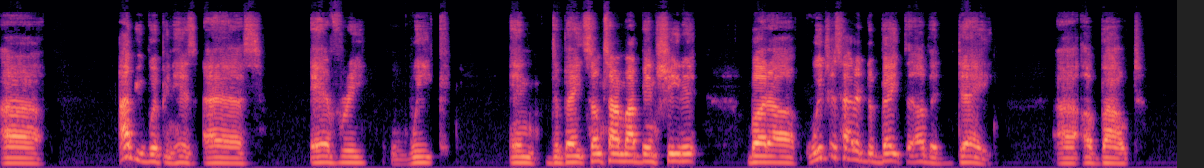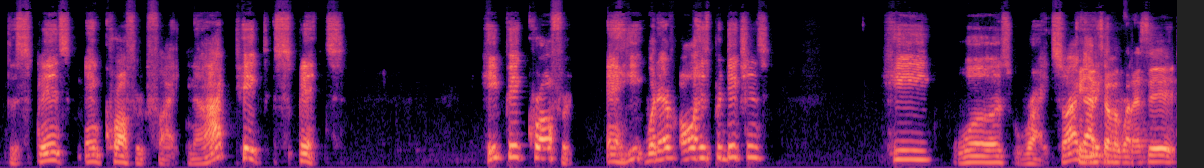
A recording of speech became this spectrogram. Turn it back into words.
Uh, I be whipping his ass every week in debate. Sometimes I've been cheated, but uh, we just had a debate the other day uh, about the Spence and Crawford fight. Now I picked Spence. He picked Crawford, and he whatever all his predictions, he was right. So I got to tell me what I said?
